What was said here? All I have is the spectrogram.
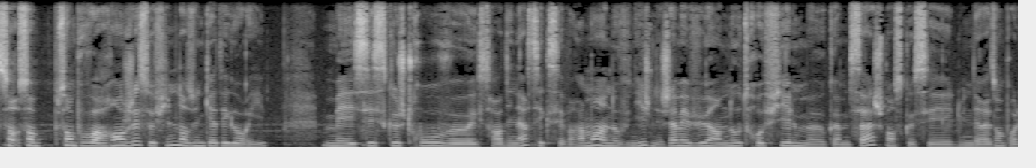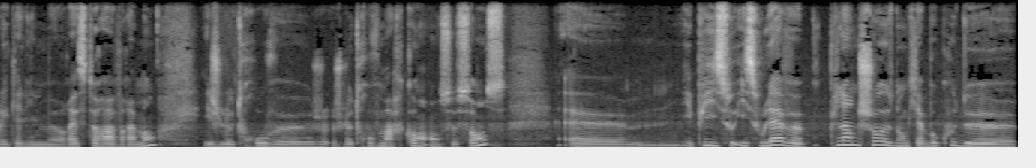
sans, sans pouvoir ranger ce film dans une catégorie. Mais c'est ce que je trouve euh, extraordinaire, c'est que c'est vraiment un ovni. Je n'ai jamais vu un autre film euh, comme ça. Je pense que c'est l'une des raisons pour lesquelles il me restera vraiment. Et je le trouve, euh, je, le trouve marquant en ce sens. et puis il, soulève plein de choses. Donc il y a beaucoup de,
